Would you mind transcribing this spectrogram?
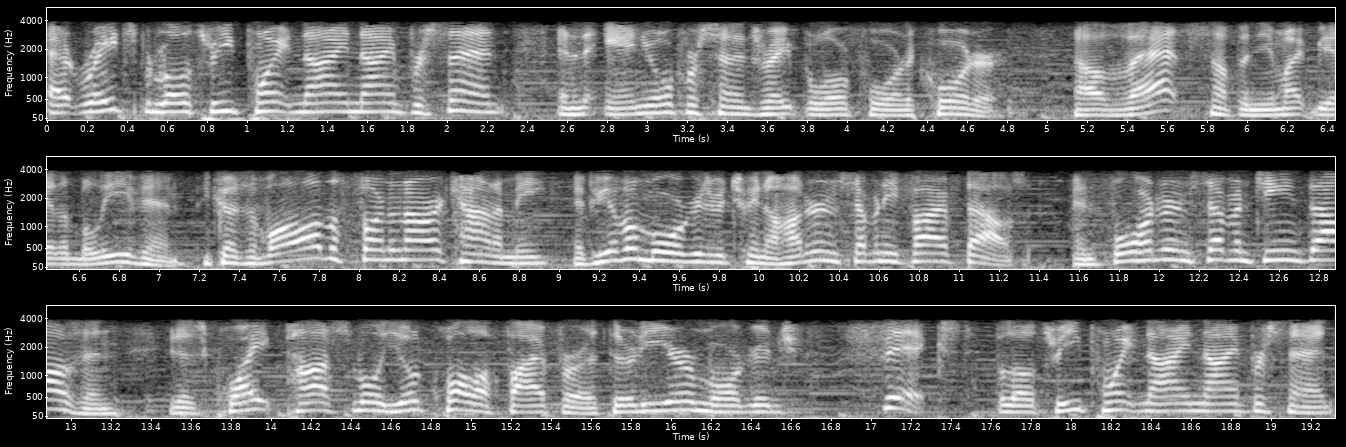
at rates below 3.99% and an annual percentage rate below four and a quarter. Now that's something you might be able to believe in. Because of all the fun in our economy, if you have a mortgage between 175,000 and 417,000, it is quite possible you'll qualify for a 30-year mortgage fixed below 3.99%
